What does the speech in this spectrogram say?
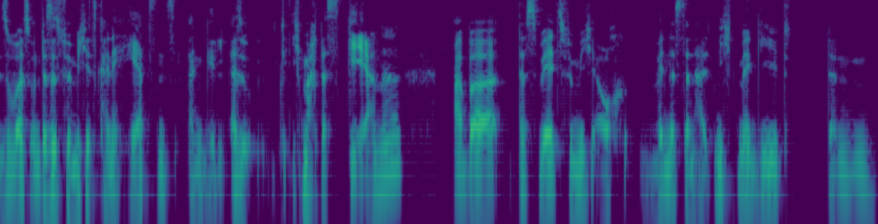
sowas und das ist für mich jetzt keine Herzensangelegenheit. Also ich mache das gerne, aber das wäre jetzt für mich auch, wenn das dann halt nicht mehr geht, dann.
